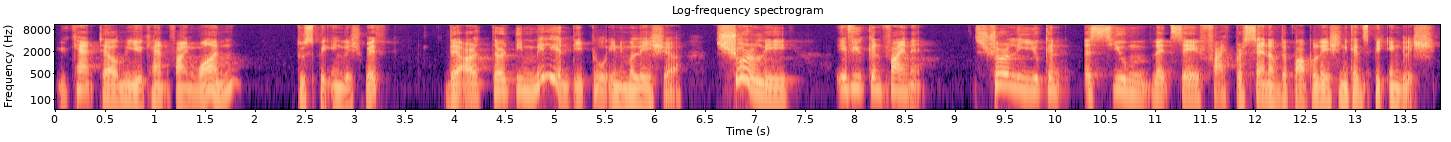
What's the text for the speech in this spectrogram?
You can't tell me you can't find one to speak English with. There are 30 million people in Malaysia. Surely, if you can find it, surely you can assume, let's say, 5% of the population can speak English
